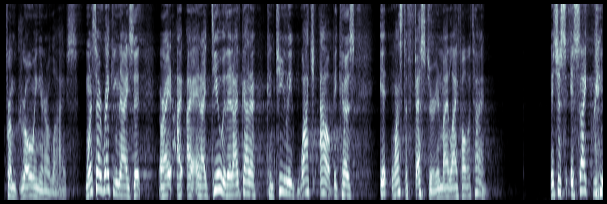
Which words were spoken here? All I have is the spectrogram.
from growing in our lives. Once I recognize it, all right, I, I, and I deal with it, I've got to continually watch out because it wants to fester in my life all the time. It's just, it's like, you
